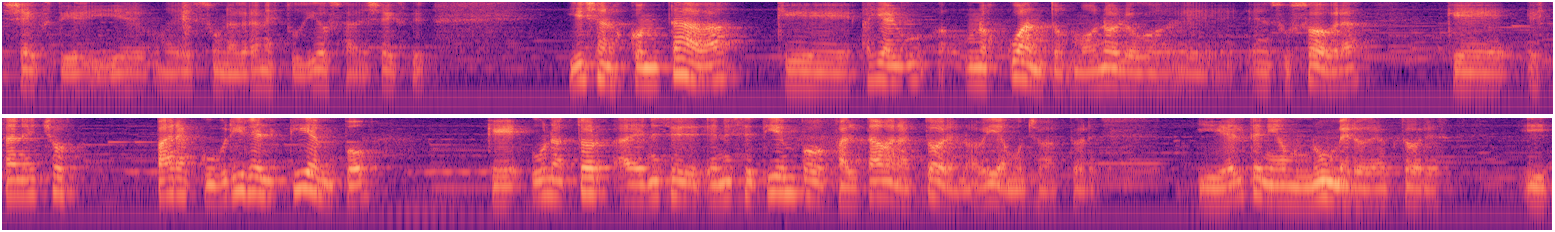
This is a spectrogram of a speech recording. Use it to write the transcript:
Shakespeare y es una gran estudiosa de Shakespeare. Y ella nos contaba que hay algu- unos cuantos monólogos de- en sus obras que están hechos para cubrir el tiempo que un actor, en ese, en ese tiempo faltaban actores, no había muchos actores. Y él tenía un número de actores. Y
